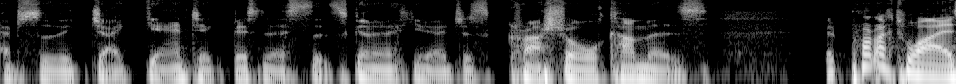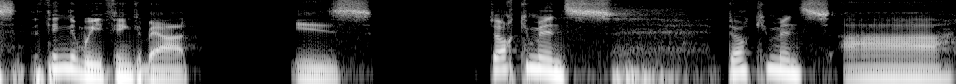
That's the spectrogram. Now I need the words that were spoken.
absolutely gigantic business that's going to, you know, just crush all comers. But product wise, the thing that we think about is documents. Documents are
